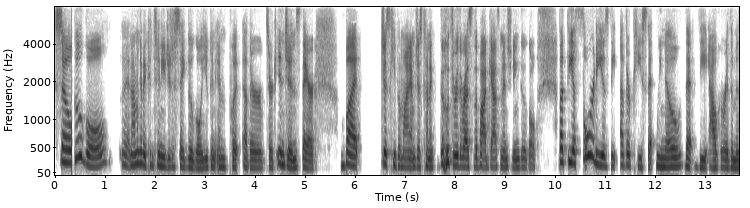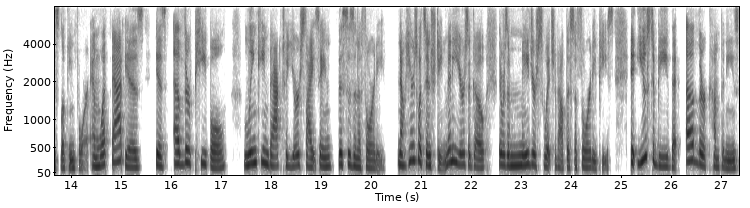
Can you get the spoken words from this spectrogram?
So, Google, and I'm going to continue to just say Google, you can input other search engines there, but just keep in mind, I'm just kind of go through the rest of the podcast mentioning Google. But the authority is the other piece that we know that the algorithm is looking for. And what that is, is other people linking back to your site saying, this is an authority. Now, here's what's interesting. Many years ago, there was a major switch about this authority piece. It used to be that other companies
